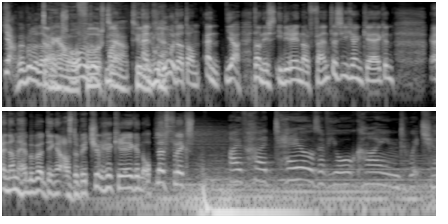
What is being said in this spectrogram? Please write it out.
Ja, we willen dat Daar gaan we overdoen. voort, Maar- ja, tuurlijk, en hoe ja. doen we dat dan? En ja, dan is iedereen naar fantasy gaan kijken. En dan hebben we dingen als The Witcher gekregen op Netflix. I've heard tales of your kind, Witcher.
